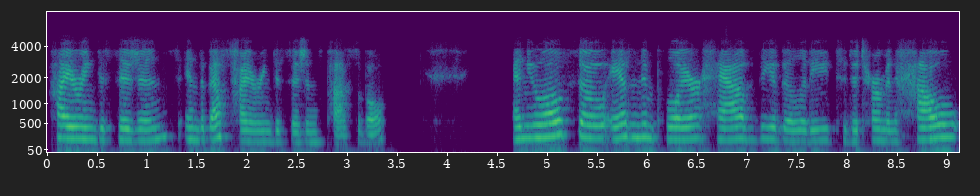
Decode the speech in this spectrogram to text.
hiring decisions and the best hiring decisions possible. And you also, as an employer, have the ability to determine how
